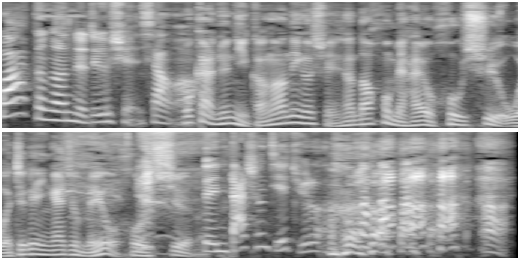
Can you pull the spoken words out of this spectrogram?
瓜刚刚的这个选项啊。我感觉你刚刚那个选项到后面还有后续，我这个应该就没有后续了。对你达成结局了。啊，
